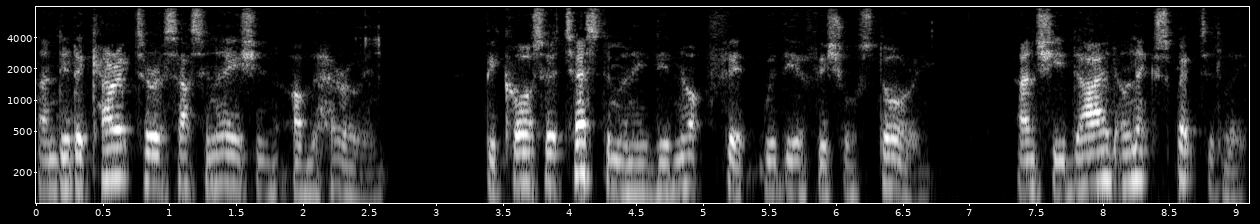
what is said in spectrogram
and did a character assassination of the heroine because her testimony did not fit with the official story and she died unexpectedly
